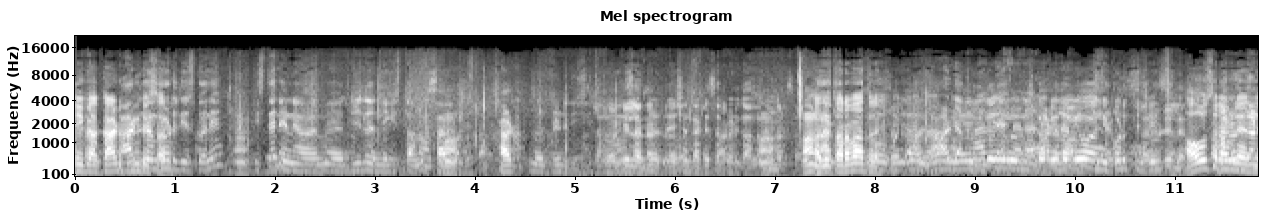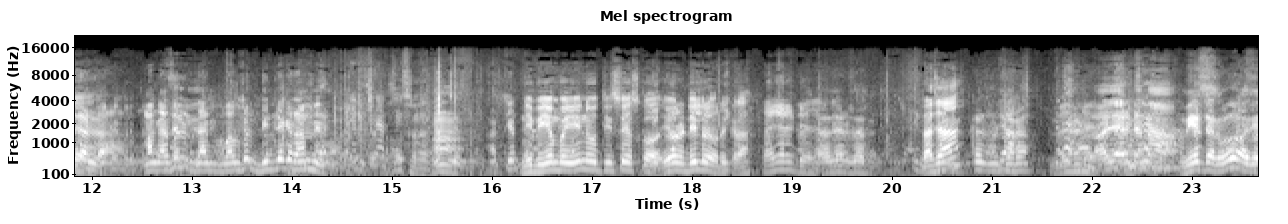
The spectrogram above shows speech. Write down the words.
నీకు ఆ కార్డు ప్రింట్ తీసుకొని ఇస్తే నేను నీకు ఇస్తాను. కార్డు పంపిస్తాను కార్డు నువ్వు ప్రింట్ తీసి సపరేట్ రేషన్ కార్డు సపరేట్ కావాలన్నారు సార్. అది తర్వాతలే. అవసరం లేదు మాకు అసలు దానికి అవసరం దీంట్లోకి రాము మేము. అవసరం. నీ బియ్యం పోయి నువ్వు తీసేసుకో. ఎవరు డీలర్ ఎవరు ఇక్కడ? సార్? రాజా? మీటరు అది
